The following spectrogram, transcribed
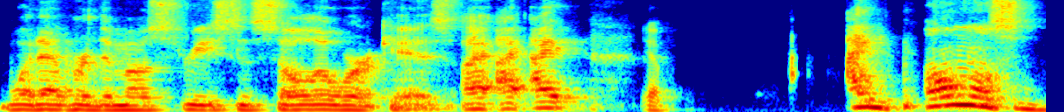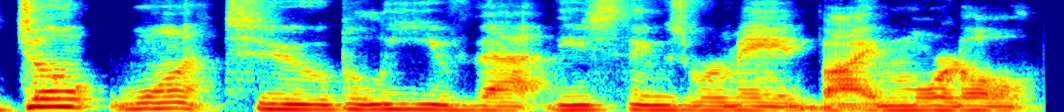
whatever the most recent solo work is. I I, I Yep. I almost don't want to believe that these things were made by mortal,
